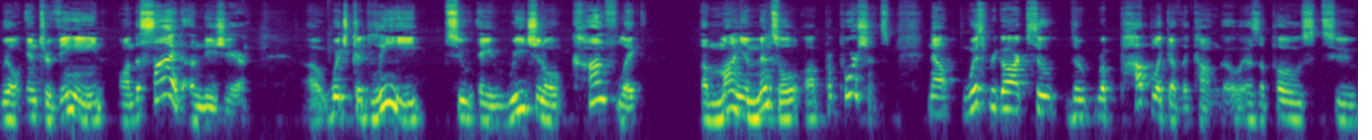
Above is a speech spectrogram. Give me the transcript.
will intervene on the side of Niger, uh, which could lead to a regional conflict of monumental uh, proportions. Now, with regard to the Republic of the Congo, as opposed to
